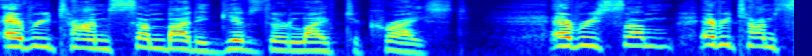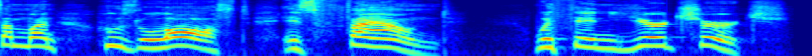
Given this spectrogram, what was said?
Every time somebody gives their life to Christ, every, some, every time someone who's lost is found within your church,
